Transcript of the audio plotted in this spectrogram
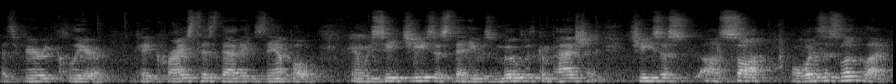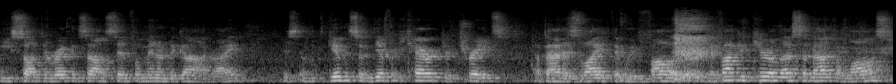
That's very clear. Okay, Christ is that example. And we see Jesus that he was moved with compassion. Jesus uh, sought, well, what does this look like? He sought to reconcile sinful men unto God, right? He's given some different character traits about his life that we follow. If I could care less about the lost,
